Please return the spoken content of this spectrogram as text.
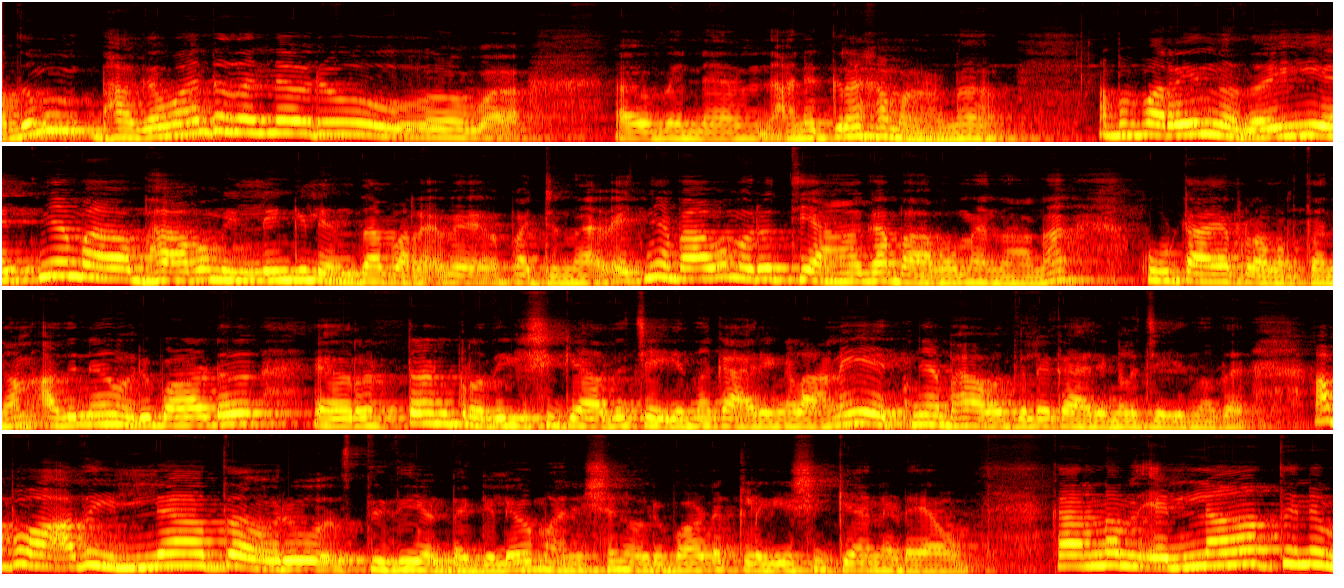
അതും ഭഗവാന്റെ തന്നെ ഒരു പിന്നെ അനുഗ്രഹമാണ്. അപ്പോൾ പറയുന്നത് ഈ യജ്ഞഭാവം ഇല്ലെങ്കിൽ എന്താ പറ പറ്റുന്ന? യജ്ഞഭാവം ഒരു ത്യാഗഭാവം എന്നാണ് കൂട്ടായ പ്രവർത്തനം. അതിന് ഒരുപാട് റിട്ടേൺ പ്രതീക്ഷിക്കാതെ ചെയ്യുന്ന കാര്യങ്ങളാണ് ഈ യജ്ഞഭാവത്തിൽ കാര്യങ്ങൾ ചെയ്യുന്നത്. അപ്പോൾ അത് ഇല്ലാത്ത ഒരു സ്ഥിതി ഉണ്ടെങ്കിൽ മനുഷ്യൻ ഒരുപാട് ക്ലേശിക്കാനിടയാവും കാരണം എല്ലാത്തിനും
